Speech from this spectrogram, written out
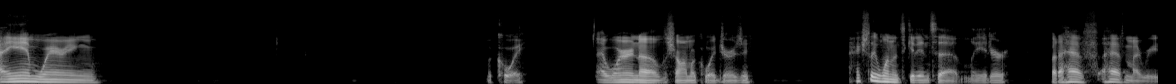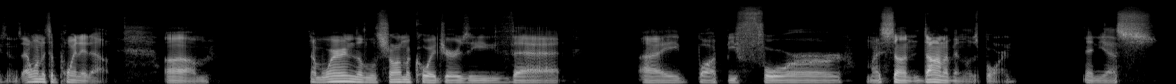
I am wearing McCoy. I'm wearing a LeSean McCoy jersey. I actually wanted to get into that later, but I have I have my reasons. I wanted to point it out. Um, I'm wearing the LeSean McCoy jersey that I bought before my son Donovan was born. And yes,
